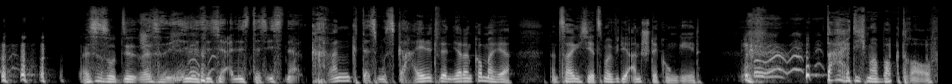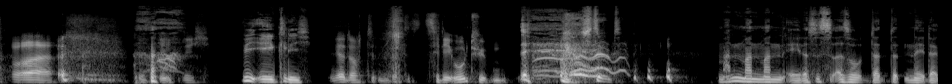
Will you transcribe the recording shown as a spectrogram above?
weißt du, so, weißt du, das ist ja alles, das ist na, krank, das muss geheilt werden. Ja, dann komm mal her. Dann zeige ich dir jetzt mal, wie die Ansteckung geht. da hätte ich mal Bock drauf. Boah, eklig. Wie eklig. Ja, doch, CDU-Typen. Stimmt. Mann, Mann, Mann, ey, das ist also, da, da, nee, da,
